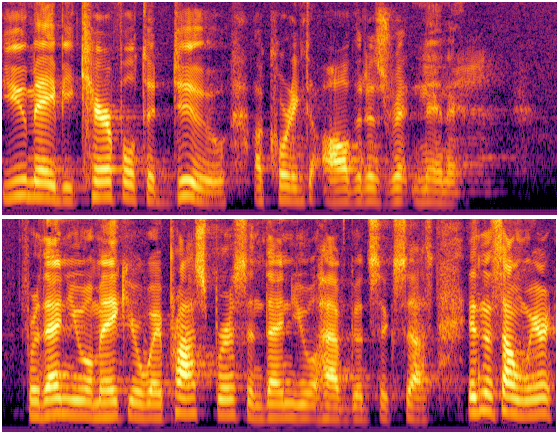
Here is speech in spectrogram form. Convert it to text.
you may be careful to do according to all that is written in it. For then you will make your way prosperous and then you will have good success. Isn't that sound weird?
